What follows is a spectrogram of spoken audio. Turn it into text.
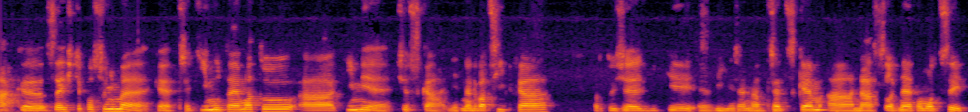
Tak eh, se ještě posuneme ke třetímu tématu a tím je Česká 21, protože díky výhře nad Řeckem a následné pomoci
